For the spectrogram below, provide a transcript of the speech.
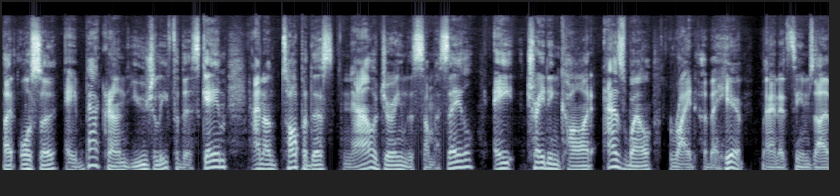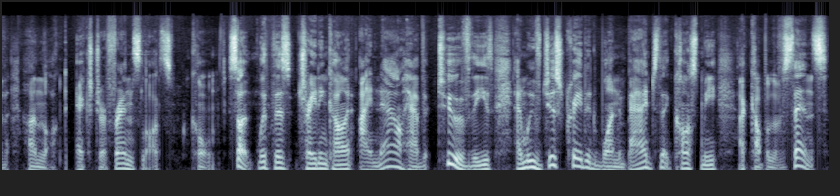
but also a background usually for this game. And on top of this, now during the summer sale, a trading card as well right over here and it seems I've unlocked extra friend slots. Cool. So with this trading card, I now have two of these, and we've just created one badge that cost me a couple of cents.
